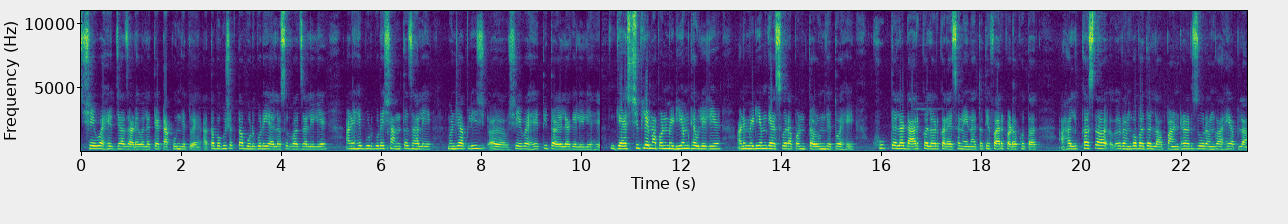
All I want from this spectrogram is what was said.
शेव आहेत ज्या जाड्यावाल्या त्या टाकून घेतो आहे आता बघू शकता बुडबुडे यायला सुरुवात झालेली आहे. आणि हे बुडबुडे शांत झाले म्हणजे आपली शेव आहे ती तळल्या गेलेली आहे. गॅसची फ्लेम आपण मीडियम ठेवलेली आहे आणि मीडियम गॅसवर आपण तळून घेतो आहे. खूप त्याला डार्क कलर करायचा नाही ना तर ते फार कडक होतात. हलकासा रंग बदलला पांढरा जो रंग आहे आपला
